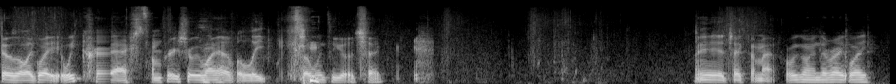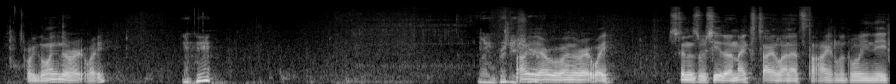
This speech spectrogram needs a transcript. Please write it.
It was like, wait, we crashed. I'm pretty sure we might have a leak, so I went to go check. I need to check the map. Are we going the right way? Are we going the right way? Mm-hmm. I'm pretty Oh sure. yeah, we're going the right way. As soon as we see the next island, that's the island we need.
